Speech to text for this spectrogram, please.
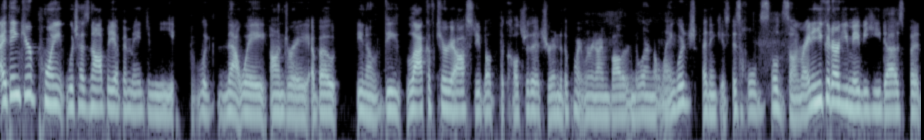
I think your point, which has not yet been made to me like that way, Andre, about you know the lack of curiosity about the culture that you're in to the point where you're not even bothering to learn the language, I think is, is holds holds its own right. And you could argue maybe he does, but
